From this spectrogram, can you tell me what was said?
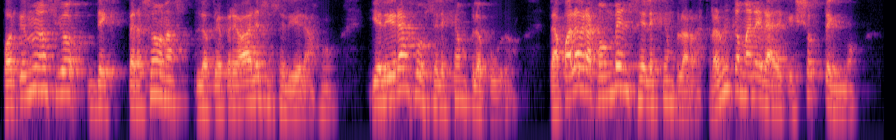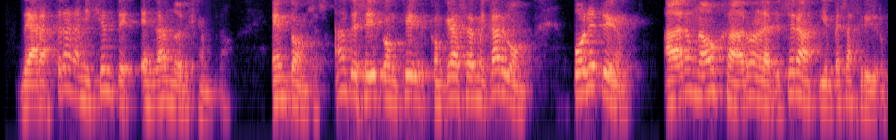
Porque en un negocio de personas lo que prevalece es el liderazgo. Y el liderazgo es el ejemplo puro. La palabra convence, el ejemplo arrastra. La única manera de que yo tengo de arrastrar a mi gente es dando el ejemplo. Entonces, antes de seguir con qué, con qué hacerme cargo, ponete agarra una hoja, agarra una lapicera y empieza a escribir.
